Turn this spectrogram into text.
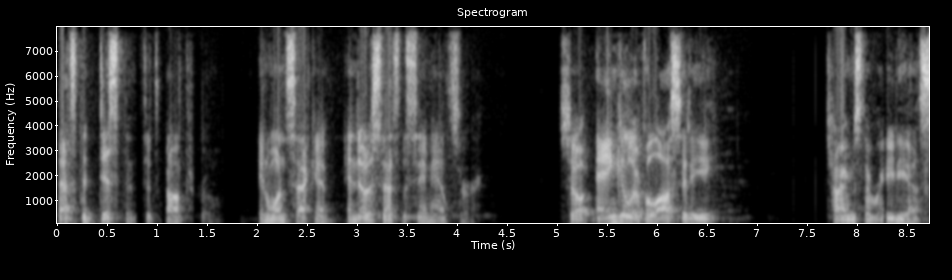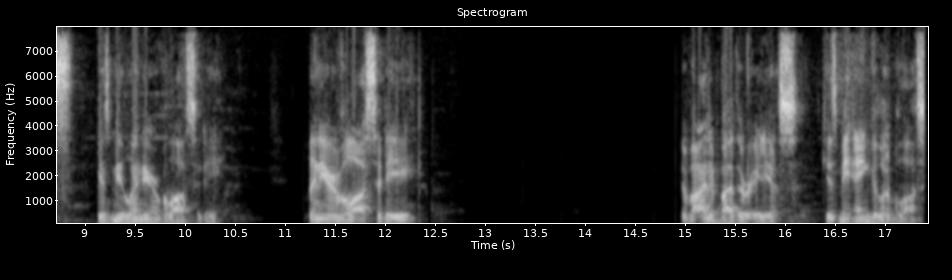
That's the distance it's gone through in one second. And notice that's the same answer. So angular velocity times the radius gives me linear velocity. Linear velocity divided by the radius gives me angular velocity.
